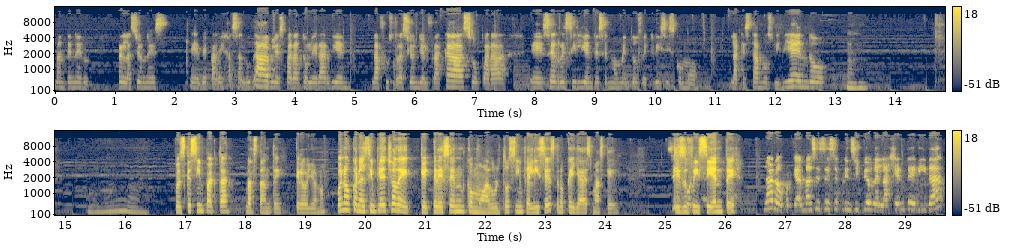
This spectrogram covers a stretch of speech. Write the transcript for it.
mantener relaciones eh, de pareja saludables, para tolerar bien la frustración y el fracaso, para eh, ser resilientes en momentos de crisis como la que estamos viviendo. Pues que sí impacta bastante, creo yo, ¿no? Bueno, con el simple hecho de que crecen como adultos infelices, creo que ya es más que, suficiente. claro, porque además es ese principio de la gente herida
